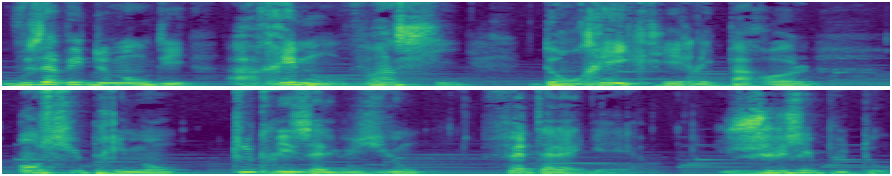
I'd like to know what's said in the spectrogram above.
vous avez demandé à Raymond Vinci d'en réécrire les paroles en supprimant toutes les allusions faites à la guerre. Jugez plutôt.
